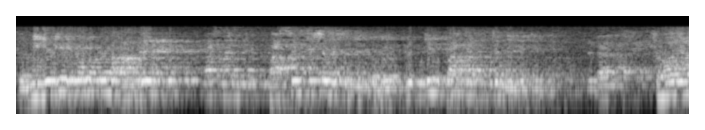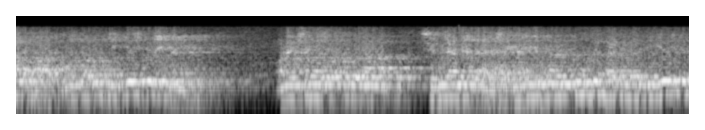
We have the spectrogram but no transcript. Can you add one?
তো নেগেটিভ রকম হান্ড্রেড পার্সেন্ট পার্সেন্ট হিসেবে যদি করি ফিফটিন পার্সেন্ট হচ্ছে নেগেটিভ সেটা সহজে। আমি যখন জিজ্ঞেস করি এখানে, অনেক সময় যখন সিমিলারে যায় সেখানে কিন্তু আমি খুঁজতে থাকি যে নেগেটিভ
